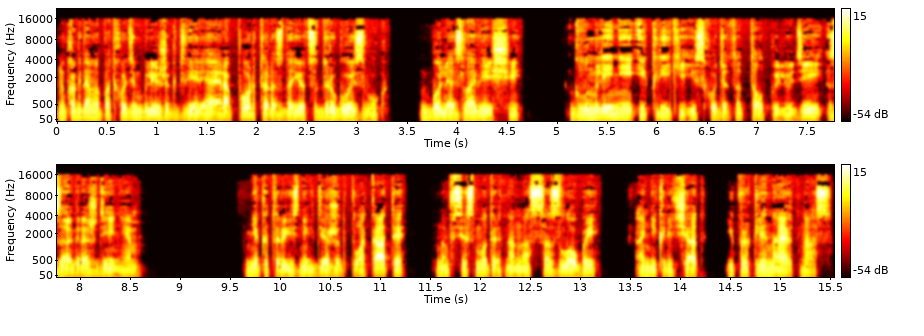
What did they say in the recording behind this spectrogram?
Но когда мы подходим ближе к двери аэропорта, раздается другой звук, более зловещий. Глумление и крики исходят от толпы людей за ограждением. Некоторые из них держат плакаты, но все смотрят на нас со злобой. Они кричат и проклинают нас.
